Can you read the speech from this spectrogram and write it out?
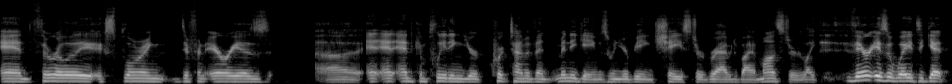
and thoroughly exploring different areas uh, and, and completing your quick time event mini games when you're being chased or grabbed by a monster. Like there is a way to get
